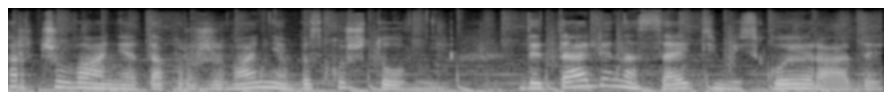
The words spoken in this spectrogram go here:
харчування та проживання безкоштовні. Деталі на сайті міської ради.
